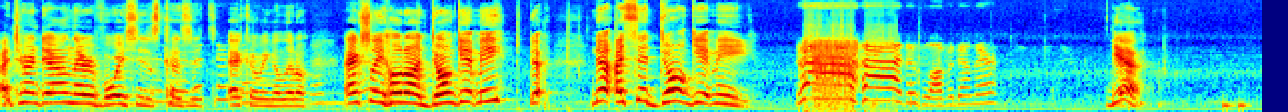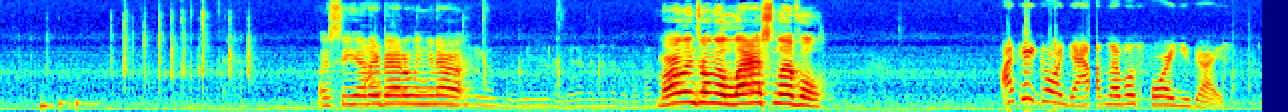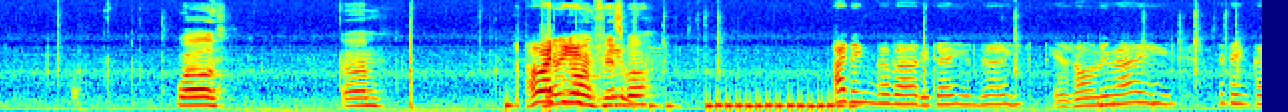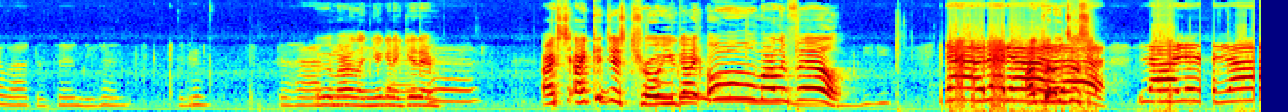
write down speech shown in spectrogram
I turned down their voices because it's echoing a little. Actually, hold on. Don't get me. No, I said don't get me. There's lava down there. Yeah. Let's see how they're battling it out. Marlin's on the last level. I keep going down levels for you guys. Well, um, All I'm I gonna go is you. invisible. I think about it day and night. It's only right to think about the things and Ooh, Marlon, you're gonna get him. I sh- I could just troll you guys. Oh, Marlon fell. Da, da, da, I just- La la la.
